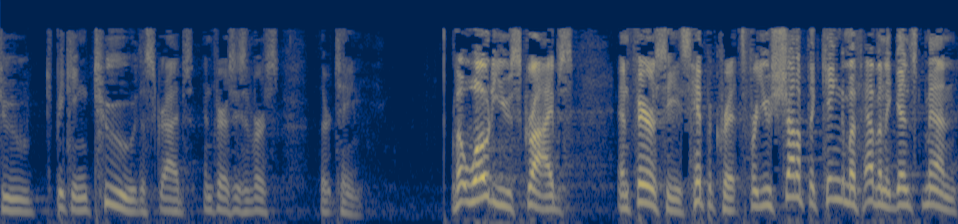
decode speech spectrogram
to speaking to the scribes and Pharisees in verse 13. But woe to you, scribes and Pharisees, hypocrites, for you shut up the kingdom of heaven against men.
